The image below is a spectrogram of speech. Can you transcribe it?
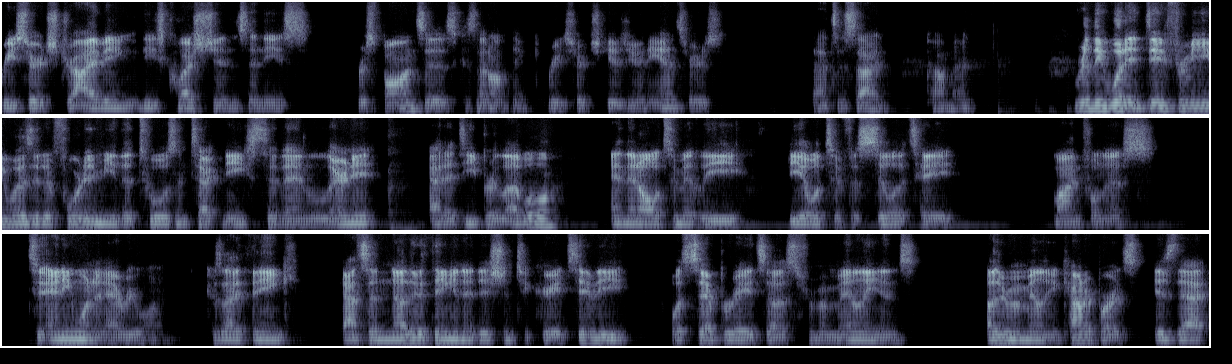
research driving these questions and these responses, because I don't think research gives you any answers. That's a side comment. Really, what it did for me was it afforded me the tools and techniques to then learn it at a deeper level and then ultimately be able to facilitate mindfulness to anyone and everyone. Because I think that's another thing in addition to creativity. What separates us from mammalians, other mammalian counterparts, is that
